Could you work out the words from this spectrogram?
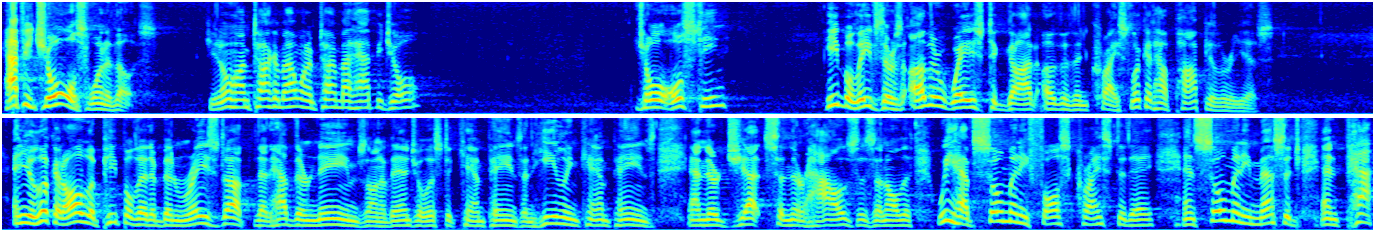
Happy Joel's one of those. Do you know who I'm talking about when I'm talking about Happy Joel? Joel Osteen. He believes there's other ways to God other than Christ. Look at how popular he is. And you look at all the people that have been raised up that have their names on evangelistic campaigns and healing campaigns and their jets and their houses and all this. We have so many false Christs today and so many message and pa-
